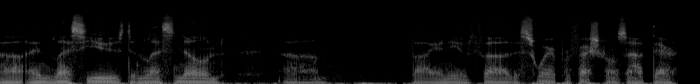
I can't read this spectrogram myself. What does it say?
uh, and less used and less known um, by any of uh, the swear professionals out there.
